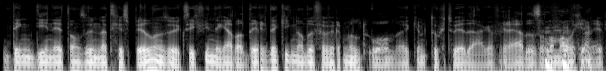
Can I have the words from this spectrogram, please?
ik denk, die heeft dan zo net gespeeld en zo. Ik zeg, vind je dat derdekking dat even vermeld? Oh, nee, ik heb toch twee dagen vrij. Dat is allemaal geen erg.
